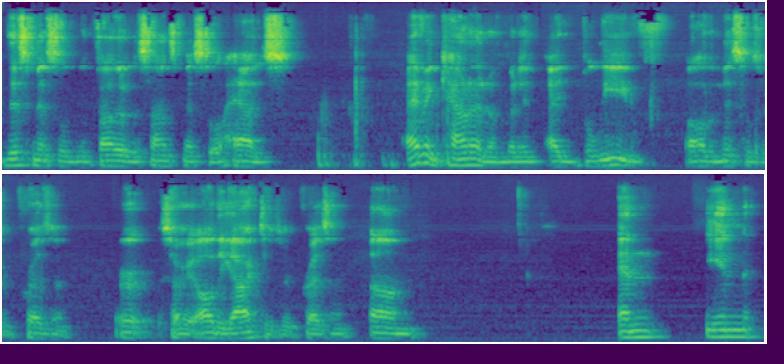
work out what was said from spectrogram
this missal, the Father of the Science missal has, I haven't counted them, but I, I believe all the missals are present, or sorry, all the octaves are present. Um, and in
